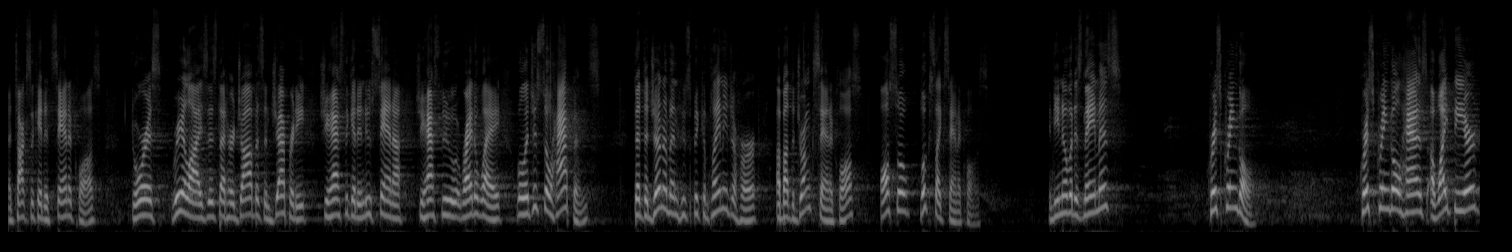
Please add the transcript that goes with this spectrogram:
intoxicated Santa Claus. Doris realizes that her job is in jeopardy. She has to get a new Santa. She has to do it right away. Well, it just so happens that the gentleman who's been complaining to her about the drunk Santa Claus also looks like Santa Claus. And do you know what his name is? Kris Kringle. Kris Kringle has a white beard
